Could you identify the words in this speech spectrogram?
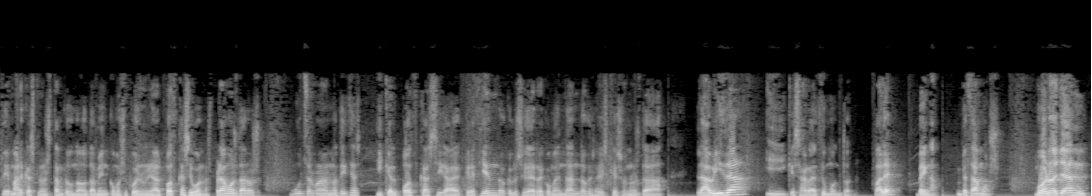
de, marcas que nos están preguntando también cómo se pueden unir al podcast. Y bueno, esperamos daros muchas buenas noticias y que el podcast siga creciendo, que lo sigáis recomendando, que sabéis que eso nos da la vida y que se agradece un montón. ¿Vale? Venga, empezamos. Bueno, Jan,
